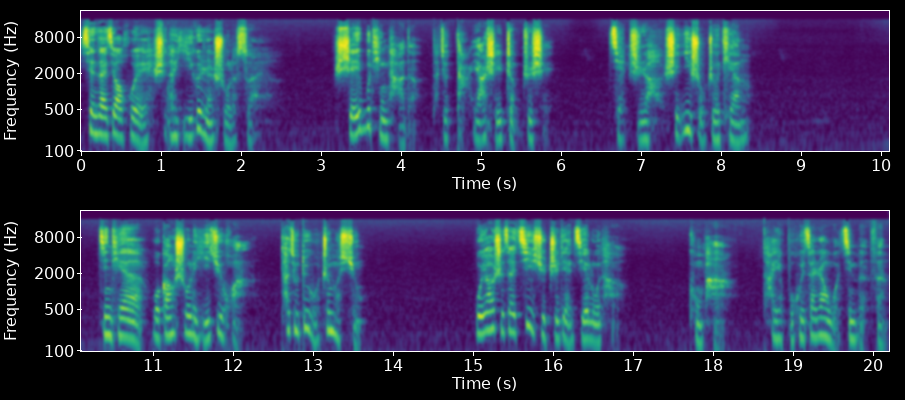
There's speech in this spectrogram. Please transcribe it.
现在教会是他一个人说了算呀，谁不听他的，他就打压谁，整治谁，简直啊是一手遮天了。今天我刚说了一句话，他就对我这么凶。我要是再继续指点揭露他，恐怕他也不会再让我尽本分了。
